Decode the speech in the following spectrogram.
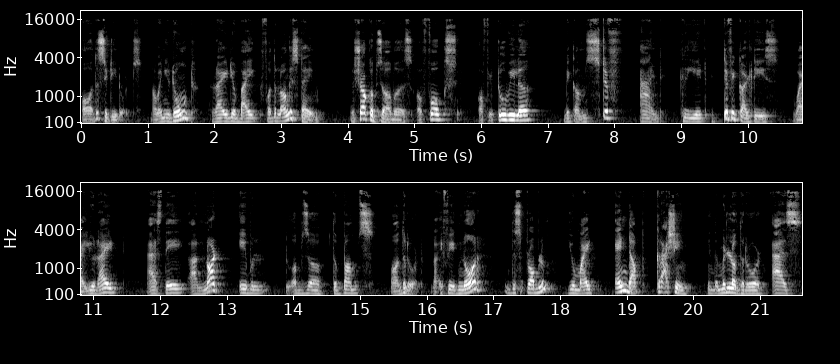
or the city roads. Now, when you don't ride your bike for the longest time, the shock absorbers or forks of your two wheeler become stiff and create difficulties while you ride as they are not able to absorb the bumps on the road. Now, if you ignore this problem, you might end up crashing in the middle of the road as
